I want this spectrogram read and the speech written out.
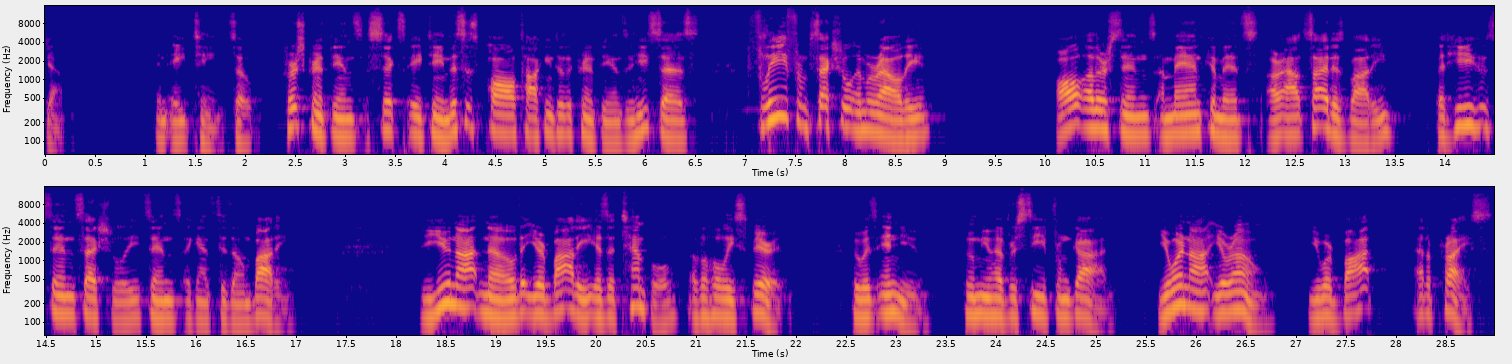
yeah, in 18. So 1 Corinthians 6, 18. This is Paul talking to the Corinthians, and he says, Flee from sexual immorality. All other sins a man commits are outside his body, but he who sins sexually sins against his own body. Do you not know that your body is a temple of the Holy Spirit, who is in you, whom you have received from God? You are not your own. You were bought at a price.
